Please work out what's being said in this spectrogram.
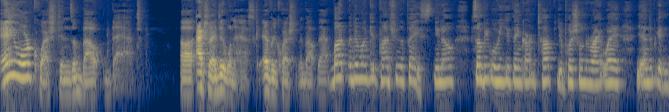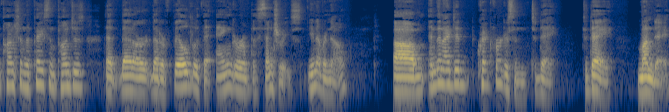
any more questions about that. Uh, actually, I did want to ask every question about that, but I didn't want to get punched in the face. You know, some people who you think aren't tough, you push them the right way, you end up getting punched in the face and punches that, that are that are filled with the anger of the centuries. You never know. Um, and then I did Craig Ferguson today. Today, Monday,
